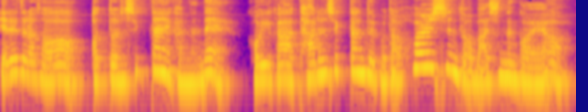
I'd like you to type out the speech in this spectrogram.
예를 들어서 어떤 식당에 갔는데 거기가 다른 식당들보다 훨씬 더 맛있는 거예요.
